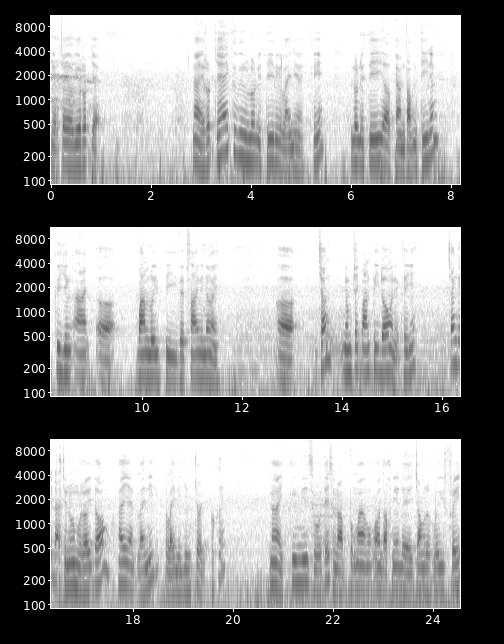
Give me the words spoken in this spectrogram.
នេះចុចឲ្យវារត់ចេះណែរត់ចេះគឺវាលុតនីតិនៅកន្លែងនេះឃើញលុតនីតិ5 10នាទីហ្នឹងគឺយើងអាចបានលុយពី website មួយហ្នឹងហើយអឺ អញ្ចឹងខ្ញុំចុចបាន2ដងនេះឃើញទេអញ្ចឹងគេដាក់ចំនួន100ដងហើយកន្លែងនេះកន្លែងនេះយើងចុចអូខេហ្នឹងហើយគឺងាយស្រួលទេសម្រាប់ពុកម៉ែបងប្អូនទាំងគ្នាដែលចង់រកលុយ free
